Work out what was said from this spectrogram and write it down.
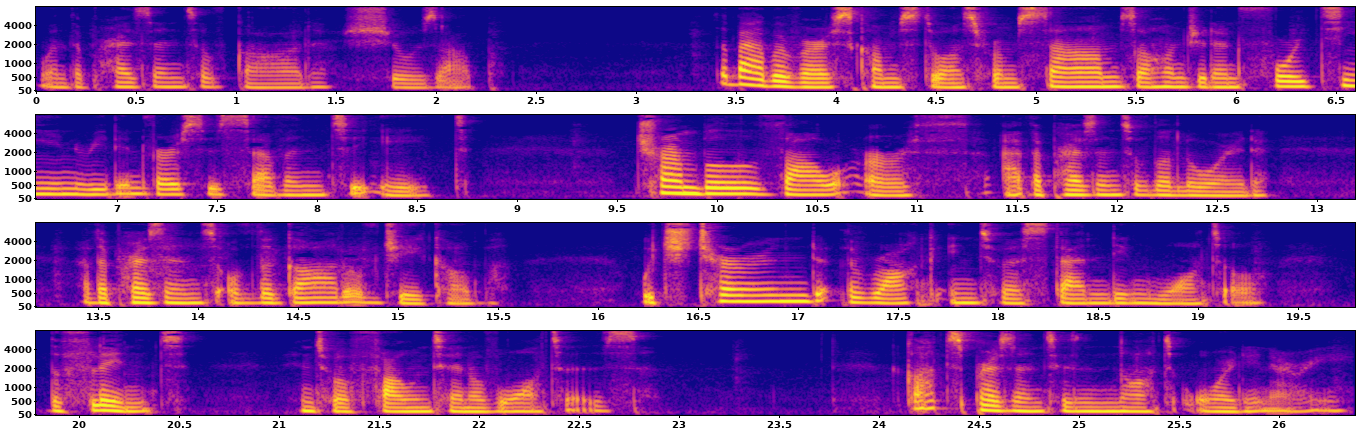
when the presence of God shows up. The Bible verse comes to us from Psalms 114, reading verses 7 to 8. Tremble, thou earth, at the presence of the Lord, at the presence of the God of Jacob, which turned the rock into a standing water, the flint into a fountain of waters. God's presence is not ordinary.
